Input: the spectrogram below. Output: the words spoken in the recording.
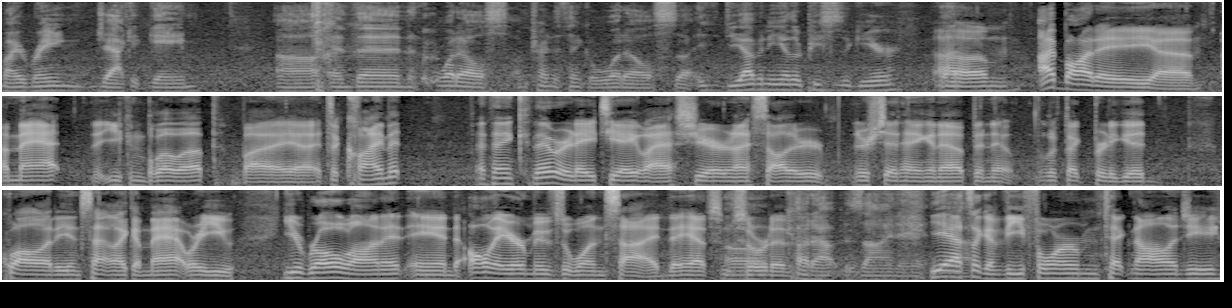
my rain jacket game, uh, and then what else? I'm trying to think of what else. Uh, do you have any other pieces of gear? Um, I bought a uh, a mat that you can blow up by. Uh, it's a Klymit I think they were at ATA last year, and I saw their their shit hanging up, and it looked like pretty good quality. And it's not like a mat where you you roll on it and all the air moves to one side. They have some Oh, sort of cutout design in it. yeah, it's like a V-form technology,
